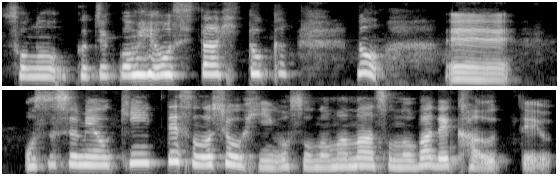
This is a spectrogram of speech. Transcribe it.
その口コミをした人かの、えー、おすすめを聞いて、その商品をそのままその場で買うっていう、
